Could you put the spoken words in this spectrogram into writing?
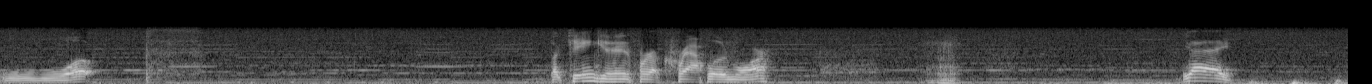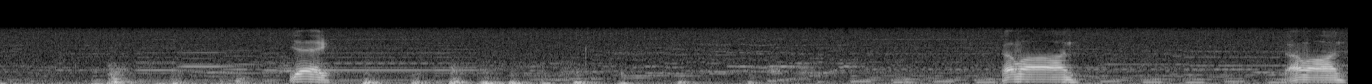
Whoop. But King get hit for a crap load more. Yay! Yay. Come on. Come on.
